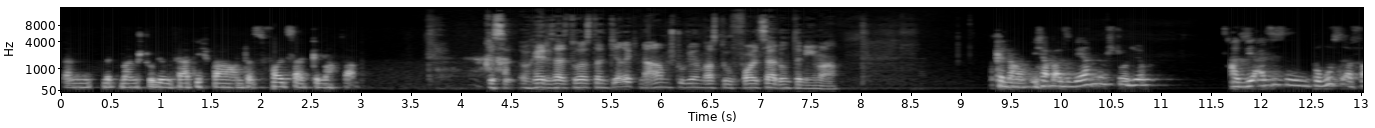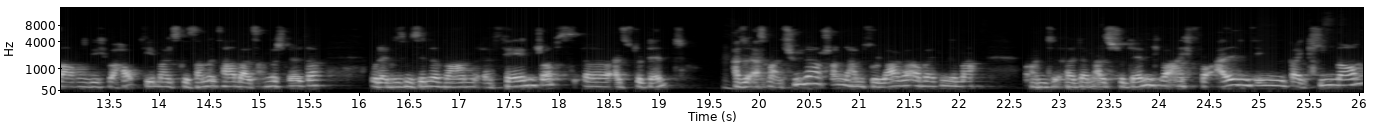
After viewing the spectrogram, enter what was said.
dann mit meinem Studium fertig war und das Vollzeit gemacht habe. Das, okay, das heißt, du hast dann direkt nach dem Studium warst du Vollzeitunternehmer. Genau. Ich habe also während dem Studium, also die einzigen Berufserfahrungen, die ich überhaupt jemals gesammelt habe als Angestellter oder in diesem Sinne waren äh, Ferienjobs äh, als Student. Also erstmal als Schüler schon, da habe ich so Lagerarbeiten gemacht. Und äh, dann als Student war ich vor allen Dingen bei Kienbaum,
